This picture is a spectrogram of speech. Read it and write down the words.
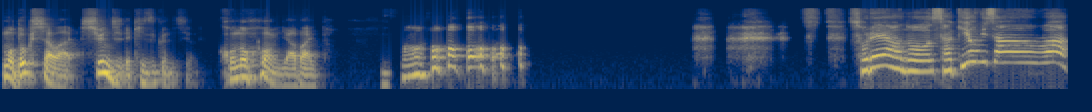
もう読者は瞬時で気づくんですよ。この本やばいと。それ、あの、先読みさんは、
